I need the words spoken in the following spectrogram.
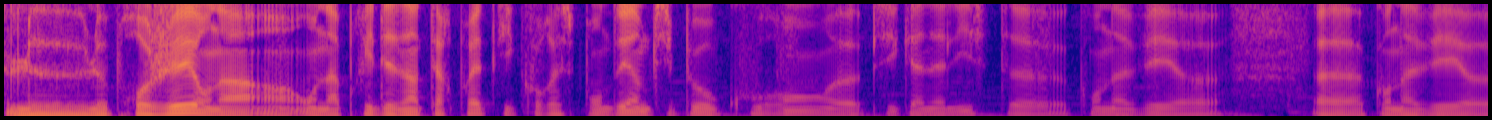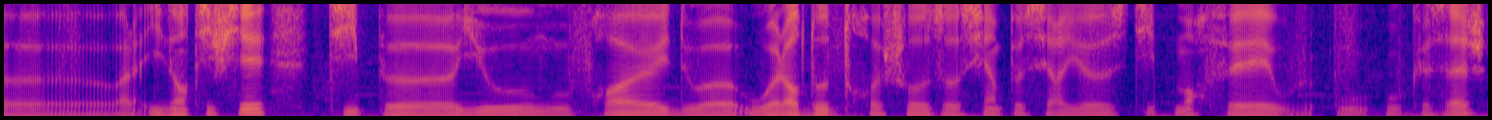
le, projet, on a, on a pris des interprètes qui correspondaient un petit peu au courant euh, psychanalyste euh, qu'on avait, euh, qu'on avait voilà, identifiées, type Jung ou Freud, ou, alors d'autres choses aussi un peu sérieuses, type Morphée ou que sais-je.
